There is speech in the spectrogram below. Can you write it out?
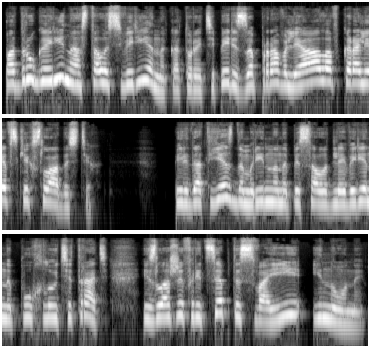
Подруга Ирины осталась Верена, которая теперь заправляла в королевских сладостях. Перед отъездом Ринна написала для Верены пухлую тетрадь, изложив рецепты свои и Ноны,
